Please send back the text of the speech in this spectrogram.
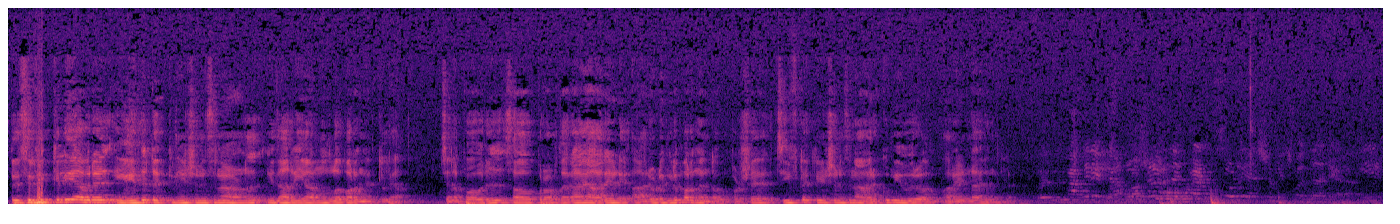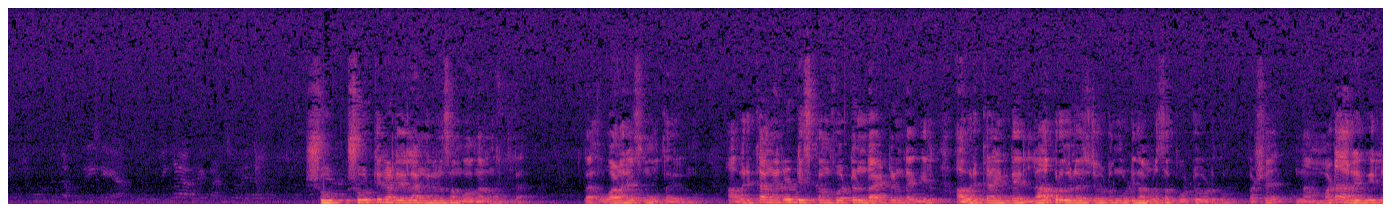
സ്പെസിഫിക്കലി അവർ ഏത് ടെക്നീഷ്യൻസിനാണ് ഇത് അറിയാന്നുള്ളത് പറഞ്ഞിട്ടില്ല. ചിലപ്പോൾ അവർ സഹപ്രവർത്തകരായ ആരെ ആരോടെങ്കിലും പറഞ്ഞിട്ടുണ്ടാവും. പക്ഷേ ചീഫ് ടെക്നീഷ്യൻസിന് ആർക്കും ഈ വിവരം അറിയണ്ടായിരുന്നില്ല. ഷൂട്ടിനിടയിൽ അങ്ങനെ ഒരു സംഭവം നടന്നിട്ടില്ല. വളരെ സ്മൂത്ത് ആയിരുന്നു. അവർക്ക് അങ്ങനെ ഒരു ഡിസ്കംഫർട്ട് ഉണ്ടായിട്ടുണ്ടെങ്കിൽ അവർക്ക് അതിന്റെ എല്ലാ പ്രിവിലേജോടും കൂടി നമ്മൾ സപ്പോർട്ട് കൊടുക്കും. പക്ഷെ നമ്മുടെ അറിവിൽ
